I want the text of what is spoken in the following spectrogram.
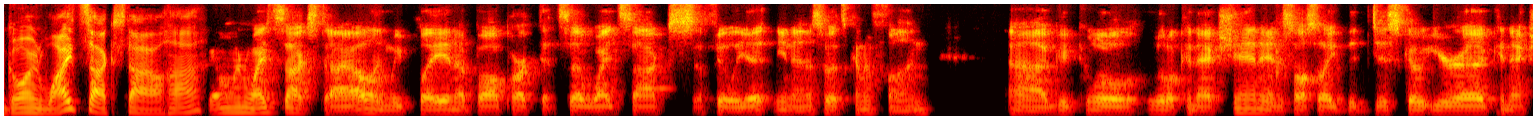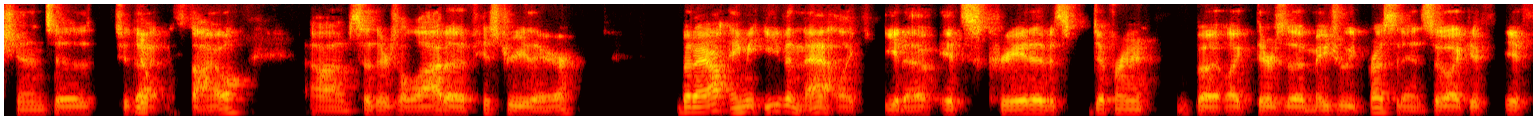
going white sox style huh going White Sox style, and we play in a ballpark that's a White Sox affiliate, you know, so it's kind of fun. Uh, good little little connection, and it's also like the disco era connection to to that style. Um, so there's a lot of history there. But I, I mean, even that, like, you know, it's creative, it's different, but like there's a major league precedent. So like if if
